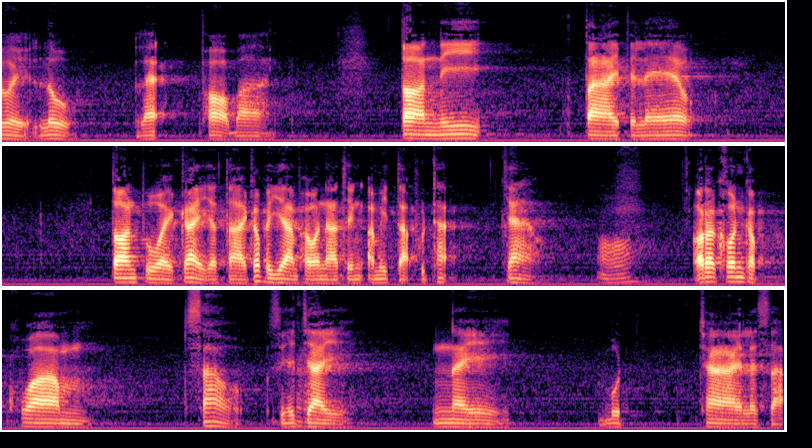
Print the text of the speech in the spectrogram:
ด้วยลูกและพ่อบ้าน ตอนนี้ตายไปแล้ว ตอนป่วยใกล้จะตายก็พยายามภาวนาถึงอมิตพุทธเจ้าอ๋ออรคนกับความเศร้าเสียใจในบุตรชายและสา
